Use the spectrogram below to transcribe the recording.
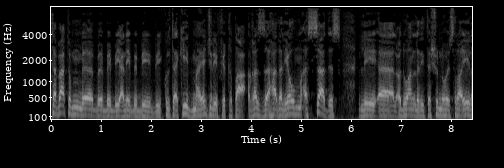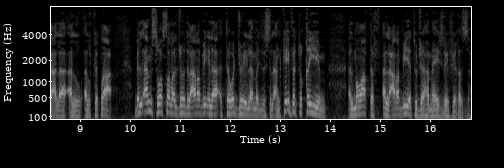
تابعتم ب- ب- يعني بكل تأكيد ما يجري في قطاع غزة هذا اليوم السادس للعدوان الذي تشنه إسرائيل على ال- القطاع. بالأمس وصل الجهد العربي إلى التوجه إلى مجلس الأمن. كيف تقيم المواقف العربية تجاه ما يجري في غزة؟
